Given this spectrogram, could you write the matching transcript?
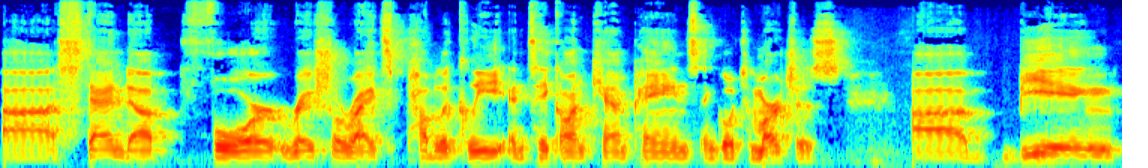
uh, stand up for racial rights publicly and take on campaigns and go to marches. Uh, being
